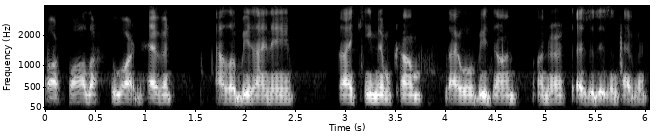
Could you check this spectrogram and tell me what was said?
Our Father, who art in heaven, hallowed be thy name. Thy kingdom come, thy will be done, on earth as it is in heaven.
